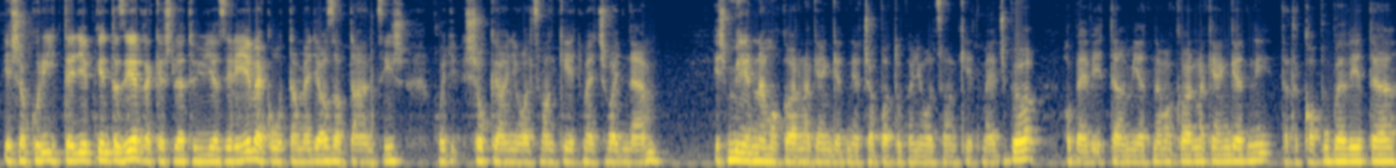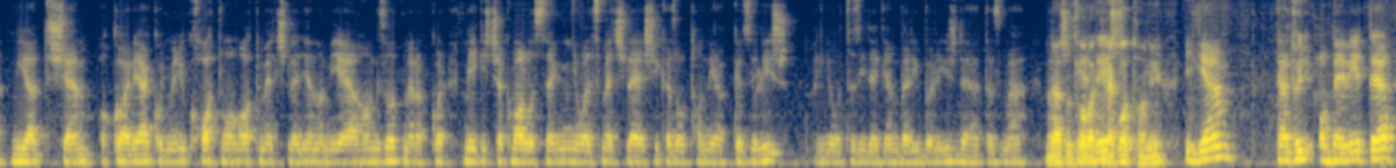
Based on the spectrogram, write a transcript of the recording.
és akkor itt egyébként az érdekes lehet, hogy ugye azért évek óta megy az a tánc is, hogy sok-e a 82 meccs vagy nem, és miért nem akarnak engedni a csapatok a 82 meccsből, a bevétel miatt nem akarnak engedni, tehát a kapubevétel miatt sem akarják, hogy mondjuk 66 meccs legyen, ami elhangzott, mert akkor mégiscsak valószínűleg 8 meccs leesik az otthoniak közül is, meg 8 az idegenberiből is, de hát az már De hát az kérdés. valakinek otthoni. Igen, tehát hogy a bevétel,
